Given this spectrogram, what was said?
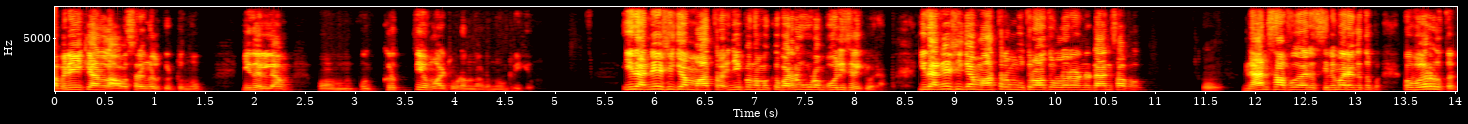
അഭിനയിക്കാനുള്ള അവസരങ്ങൾ കിട്ടുന്നു. ഇതെല്ലാം കൃത്യമായിട്ട് ഇവിടെ നടന്നുകൊണ്ടിരിക്കുന്നു. ഇത് അന്വേഷിക്കാൻ മാത്രം ഇനിയിപ്പോൾ നമുക്ക് ഭരണകൂടം പോലീസിലേക്ക് വരാം. ഇത് അന്വേഷിക്കാൻ മാത്രം ഉത്തരവാദിത്തമുള്ളവരാണ് ഡാൻസ് ഓഫ് ഡാൻസ് ഓഫുകാർ സിനിമ രംഗത്ത് ഇപ്പോൾ വേറൊരുത്തൻ.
